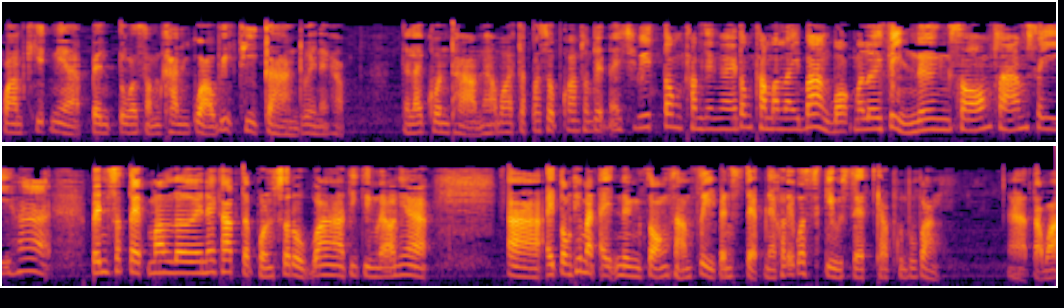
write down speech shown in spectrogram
ความคิดเนี่ยเป็นตัวสำคัญกว่าวิธีการด้วยนะครับ แต่หลายคนถามนะว่าจะประสบความสำเร็จในชีวิตต้องทำยังไงต้องทำอะไรบ้างบอกมาเลยสิหนึ่งสองสามสี่ห้าเป็น step มาเลยนะครับ แต่ผลสรุปว่าจริง ๆ แล้วเนี่ย อ่า ไอตรงที่มันไอหนึ่งสองสามสี่เป็น step เนี่ยเขาเรียกว่า skill set ครับคุณผู้ฟัง อ่า แต่ว่า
